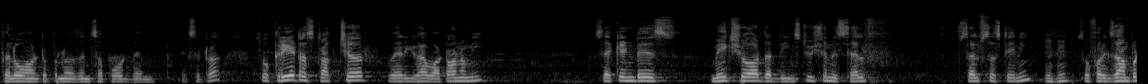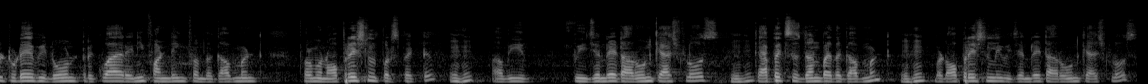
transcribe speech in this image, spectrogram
fellow entrepreneurs and support them, etc. So create a structure where you have autonomy. Second is make sure that the institution is self self-sustaining. Mm-hmm. So, for example, today we don't require any funding from the government from an operational perspective. Mm-hmm. Uh, we we generate our own cash flows. Mm-hmm. Capex is done by the government, but operationally we generate our own cash flows.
